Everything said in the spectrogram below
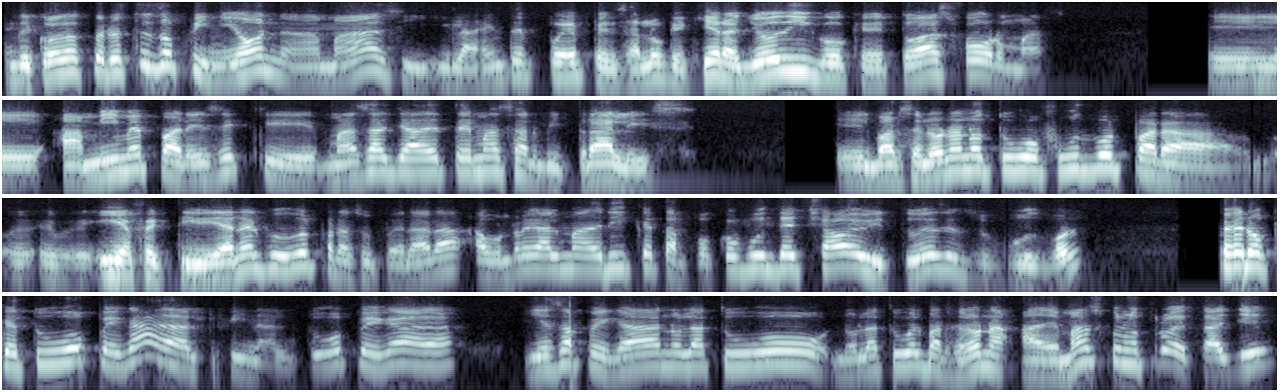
de cosas, pero esto es opinión nada más y, la gente puede pensar lo que quiera. Yo digo que de todas formas, eh, a mí me parece que más allá de temas arbitrales, el Barcelona no tuvo fútbol para eh, y efectividad en el fútbol para superar a, un Real Madrid que tampoco fue un dechado de virtudes en su fútbol, pero que tuvo pegada al final, tuvo pegada y esa pegada no la tuvo, no la tuvo el Barcelona. Además, con otro detalle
